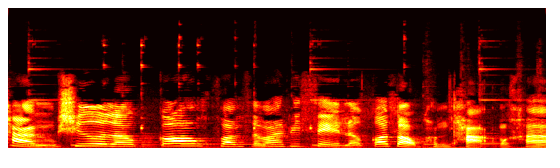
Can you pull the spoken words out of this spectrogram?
ถามชื่อแล้วก็ความสามารถพิเศษแล้วก็ตอบคำถามค่ะ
